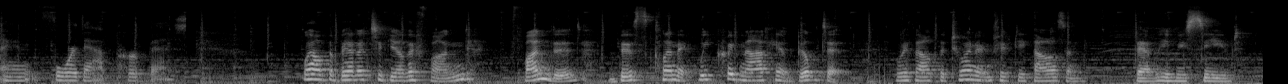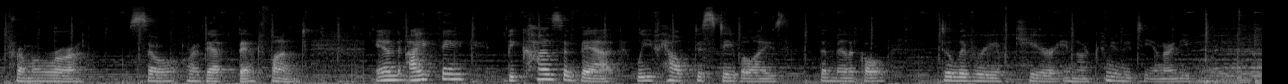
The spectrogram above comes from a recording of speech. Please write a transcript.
and for that purpose. Well, the Better Together Fund funded this clinic. We could not have built it without the 250,000 that we received from Aurora, so, or that, that fund. And I think because of that, we've helped to stabilize the medical delivery of care in our community, in our neighborhood.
